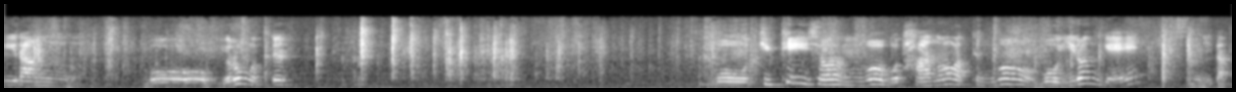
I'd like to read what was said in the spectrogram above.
이랑 뭐 이런 것들 뭐 딕테이션 하는 거, 뭐 단어 같은 거, 뭐 이런 게 있습니다.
